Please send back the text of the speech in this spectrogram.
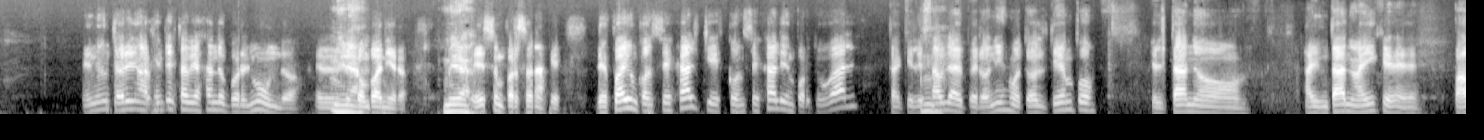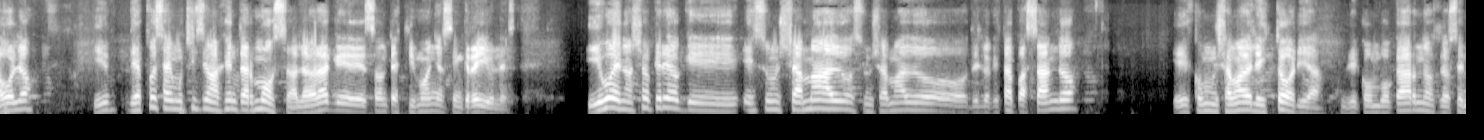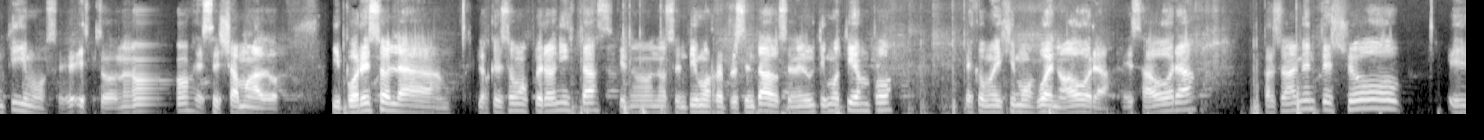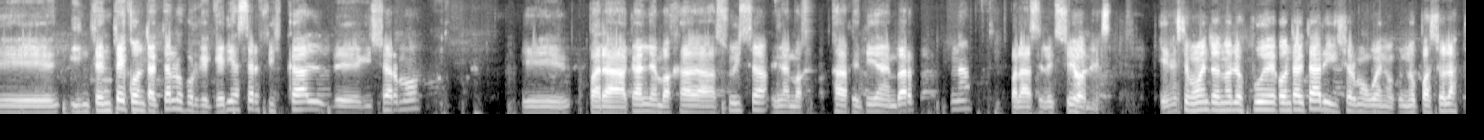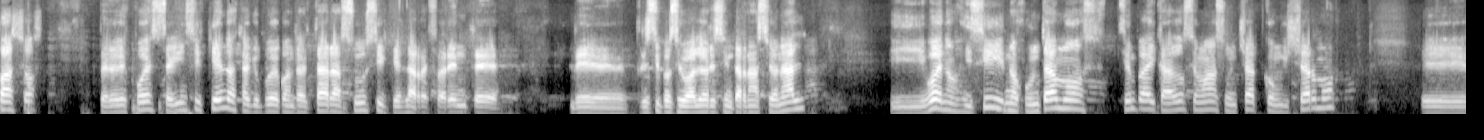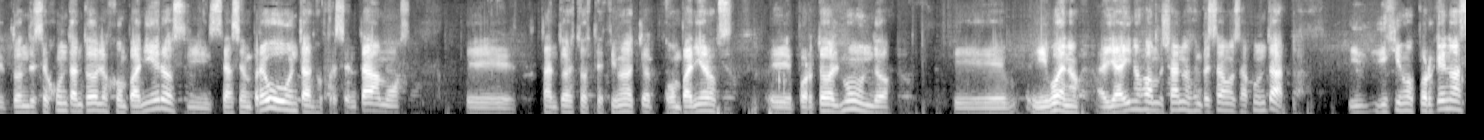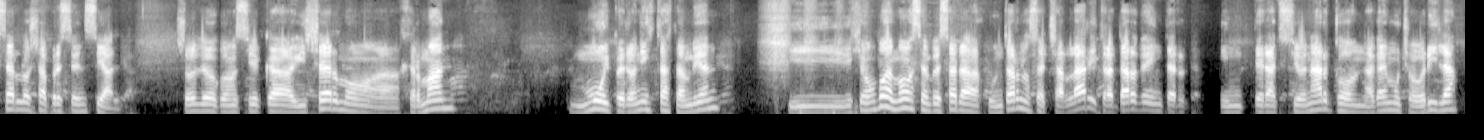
En un Torino argentino está viajando por el mundo, el compañero. Mira. Es un personaje. Después hay un concejal que es concejal en Portugal, que les mm. habla de peronismo todo el tiempo. El Tano, hay un Tano ahí que Paolo. Y después hay muchísima gente hermosa, la verdad que son testimonios increíbles. Y bueno, yo creo que es un llamado, es un llamado de lo que está pasando es como un llamado de la historia, de convocarnos, lo sentimos, esto, ¿no? Ese llamado. Y por eso la, los que somos peronistas, que no nos sentimos representados en el último tiempo, es como dijimos, bueno, ahora, es ahora. Personalmente yo eh, intenté contactarlo porque quería ser fiscal de Guillermo eh, para acá en la embajada suiza, en la embajada argentina en Berna, para las elecciones. Y en ese momento no los pude contactar y Guillermo, bueno, no pasó las pasos, pero después seguí insistiendo hasta que pude contactar a Susi, que es la referente de Principios y Valores Internacional. Y bueno, y sí, nos juntamos, siempre hay cada dos semanas un chat con Guillermo, eh, donde se juntan todos los compañeros y se hacen preguntas, nos presentamos, eh, todos estos testimonios, compañeros eh, por todo el mundo. Eh, y bueno, y ahí nos vamos, ya nos empezamos a juntar. Y dijimos, ¿por qué no hacerlo ya presencial? Yo lo conocí acá a Guillermo, a Germán, muy peronistas también. Y dijimos, bueno, vamos a empezar a juntarnos, a charlar y tratar de interaccionar con, acá hay mucho gorila,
